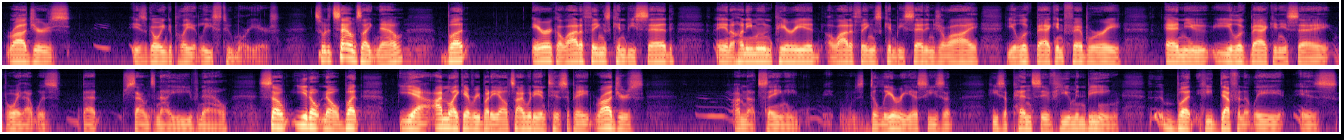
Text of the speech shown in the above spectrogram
Rodgers is going to play at least two more years. That's what it sounds like now. Mm-hmm. But Eric, a lot of things can be said in a honeymoon period. A lot of things can be said in July. You look back in February, and you you look back and you say, "Boy, that was that sounds naive now." So you don't know, but yeah, I'm like everybody else. I would anticipate Rodgers. I'm not saying he was delirious. He's a he's a pensive human being, but he definitely is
